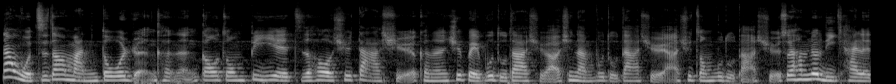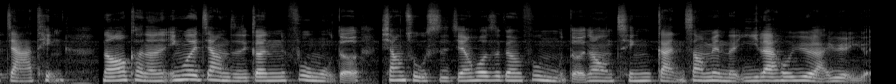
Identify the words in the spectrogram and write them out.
那我知道蛮多人可能高中毕业之后去大学，可能去北部读大学啊，去南部读大学啊，去中部读大学，所以他们就离开了家庭，然后可能因为这样子跟父母的相处时间，或是跟父母的那种情感上面的依赖会越来越远。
